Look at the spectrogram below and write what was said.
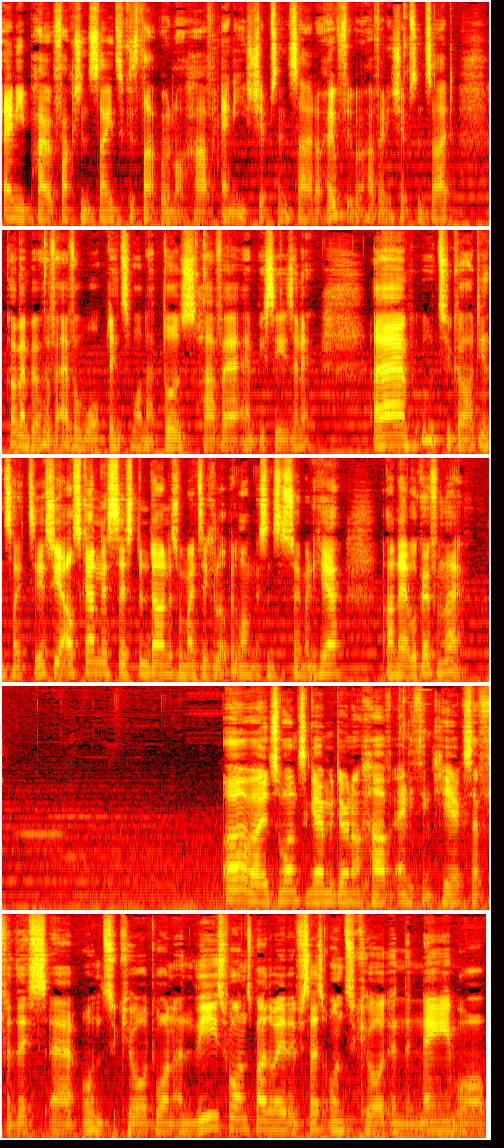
any pirate faction sites, because that will not have any ships inside, or hopefully won't have any ships inside. Can't remember if I've ever warped into one that does have uh, NPCs in it. Um, ooh, two Guardian sites here. So yeah, I'll scan this system down. This one might take a little bit longer since there's so many here. And uh, we'll go from there. Alright, so once again, we do not have anything here except for this uh, unsecured one. And these ones, by the way, if it says unsecured in the name or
